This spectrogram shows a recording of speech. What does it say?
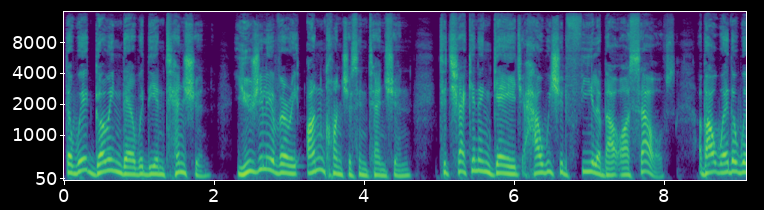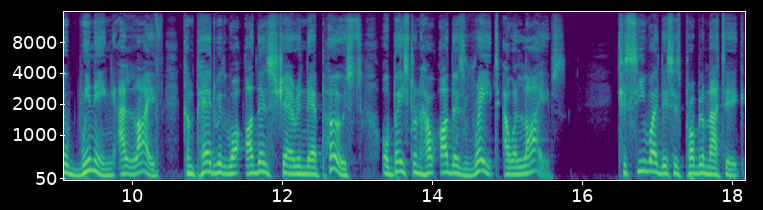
That we're going there with the intention, usually a very unconscious intention, to check and engage how we should feel about ourselves, about whether we're winning at life compared with what others share in their posts or based on how others rate our lives. To see why this is problematic,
